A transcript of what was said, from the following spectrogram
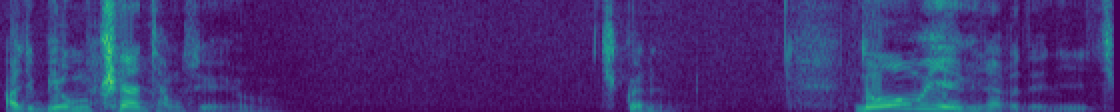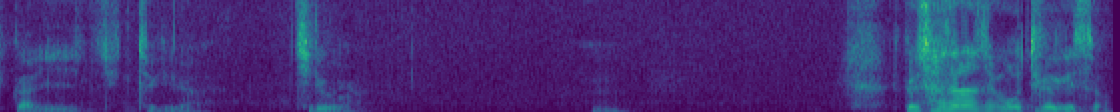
아주 명쾌한 장소예요. 치과는. 너무 예민하거든 이 치과 이 저기가 치료가. 음. 그럼 사산한 선생님 어떻게 하겠어?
